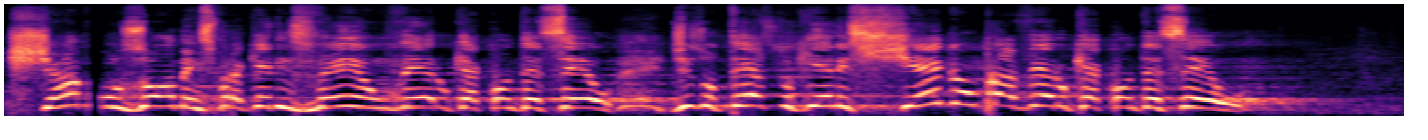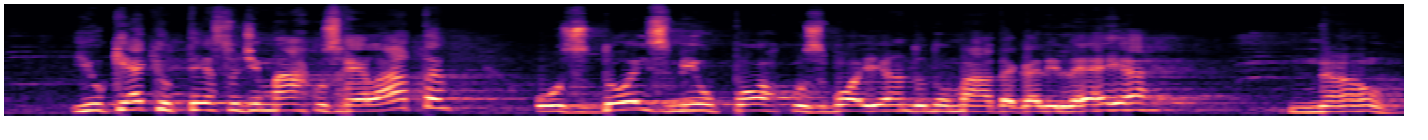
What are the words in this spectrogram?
Chamam os homens para que eles venham ver o que aconteceu. Diz o texto que eles chegam para ver o que aconteceu. E o que é que o texto de Marcos relata? Os dois mil porcos boiando no mar da Galileia? Não.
